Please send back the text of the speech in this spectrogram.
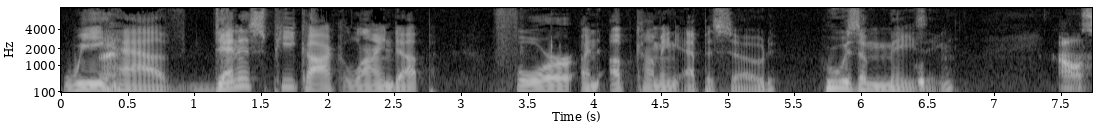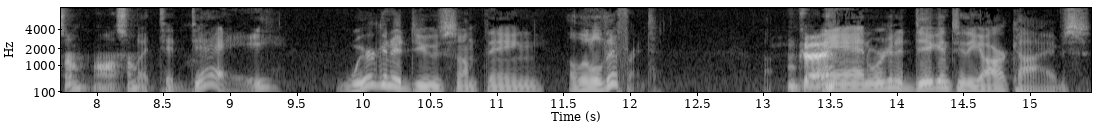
We Right. have Dennis Peacock lined up for an upcoming episode, who is amazing. Awesome. Awesome. But today, we're going to do something a little different. okay. And we're going to dig into the archives.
